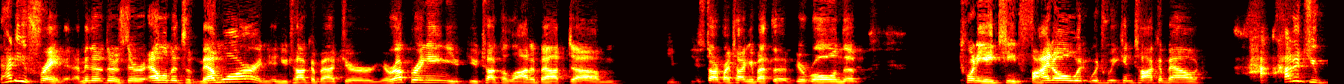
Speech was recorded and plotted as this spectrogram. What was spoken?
how do you frame it? I mean, there, there's there are elements of memoir, and, and you talk about your your upbringing. You you talk a lot about um, you, you start by talking about the your role in the 2018 final, which, which we can talk about. How, how did you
